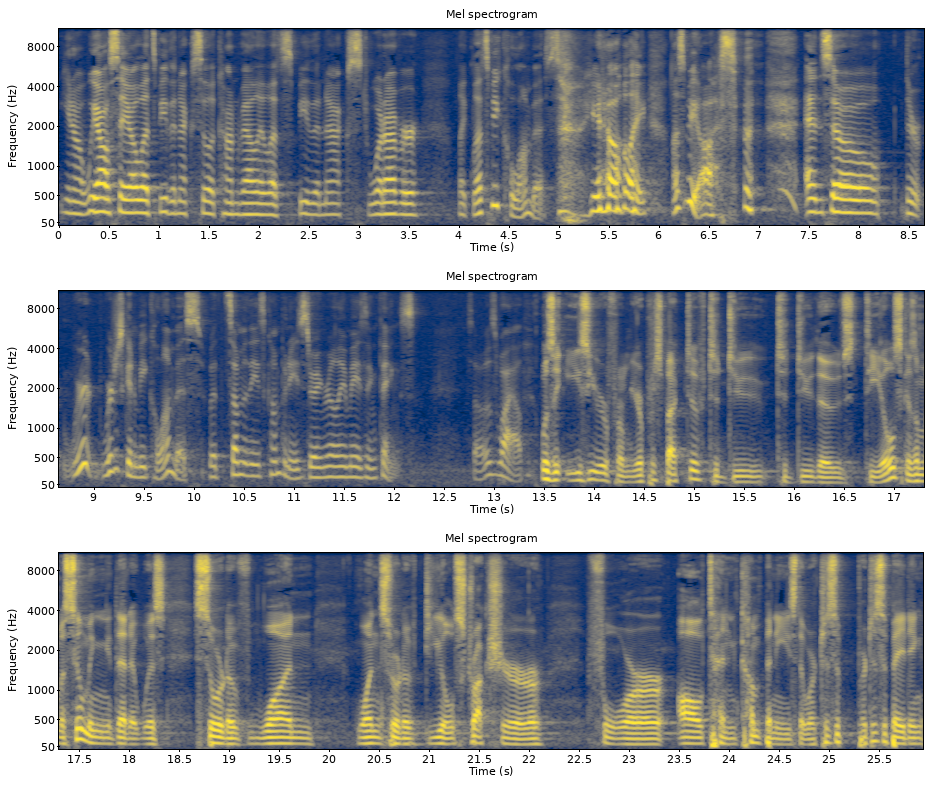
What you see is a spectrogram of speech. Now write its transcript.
You know, we all say, "Oh, let's be the next Silicon Valley. Let's be the next whatever." Like, let's be Columbus. you know, like let's be us. and so we're we're just going to be Columbus with some of these companies doing really amazing things. So it was wild. Was it easier from your perspective to do to do those deals? Because I'm assuming that it was sort of one one sort of deal structure for all ten companies that were particip- participating,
